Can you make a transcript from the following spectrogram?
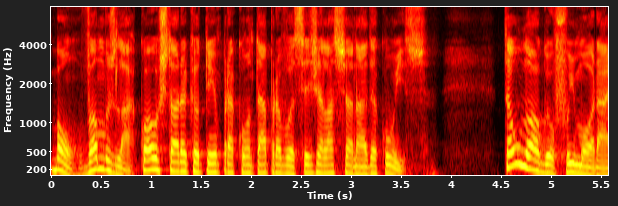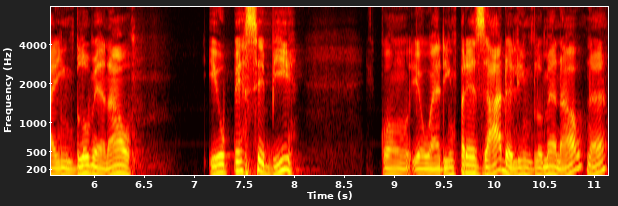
Bom, vamos lá. Qual a história que eu tenho para contar para vocês relacionada com isso? Então, logo eu fui morar em Blumenau, eu percebi eu era empresário ali em Blumenau, né?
